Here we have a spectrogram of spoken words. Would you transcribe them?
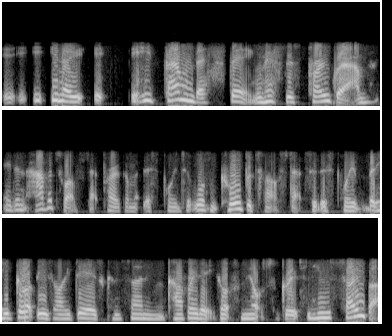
you know, it, he found this thing, this this program. He didn't have a 12 step program at this point. It wasn't called the 12 steps at this point, but he got these ideas concerning recovery that he got from the Oxford groups, and he was sober.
